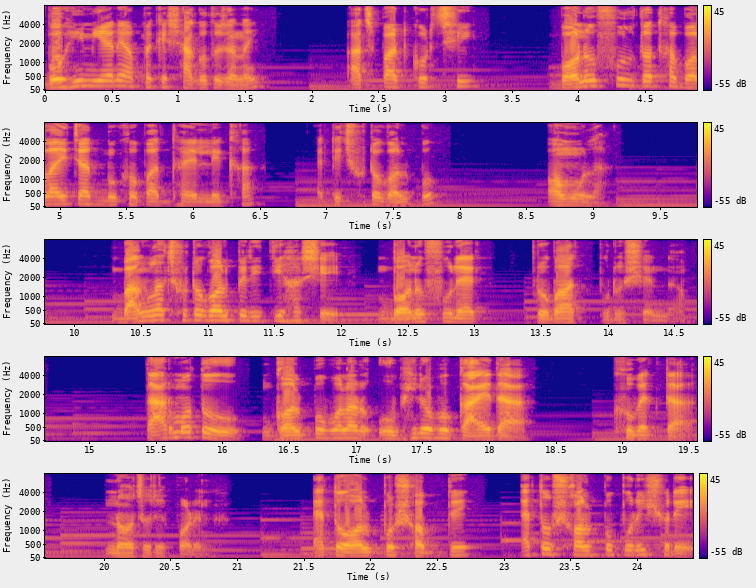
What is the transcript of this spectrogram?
বহিমিয়ানে আপনাকে স্বাগত জানাই। আজ পাঠ করছি বনফুল তথা বলাইচাঁদ মুখোপাধ্যায়ের লেখা একটি ছোট গল্প, অমলা। বাংলা ছোট গল্পের ইতিহাসে বনফুল এক প্রবাদ পুরুষের নাম। তার মতো গল্প বলার অভিনব কায়দা খুব একটা নজরে পড়ে না। এত অল্প শব্দে, এত স্বল্প পরিসরে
